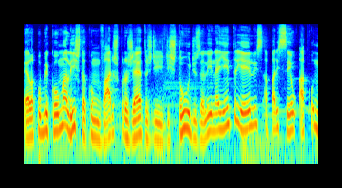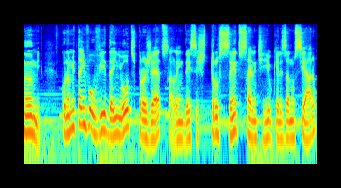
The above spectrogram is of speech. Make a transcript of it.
ela publicou uma lista com vários projetos de, de estúdios ali, né? E entre eles apareceu a Konami. A Konami está envolvida em outros projetos, além desses trocentos Silent Hill que eles anunciaram.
